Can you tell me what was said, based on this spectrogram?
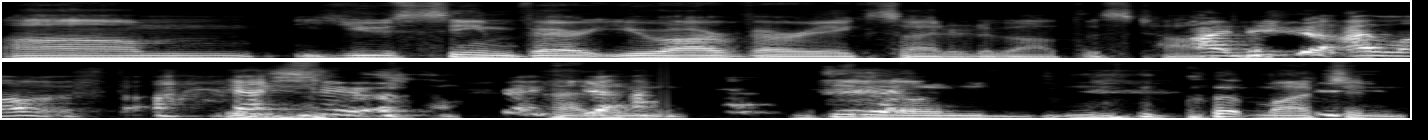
Um, you seem very you are very excited about this topic. i do i love this stuff i do I yeah. didn't, didn't know you put much in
